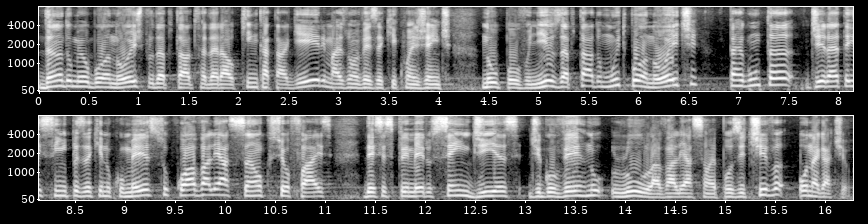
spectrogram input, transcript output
dando o meu boa noite para o deputado federal Kim Kataguiri, mais uma vez aqui com a gente no Povo News. Deputado, muito boa noite. Pergunta direta e simples aqui no começo, qual a avaliação que o senhor faz desses primeiros 100 dias de governo Lula? A avaliação é positiva ou negativa?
